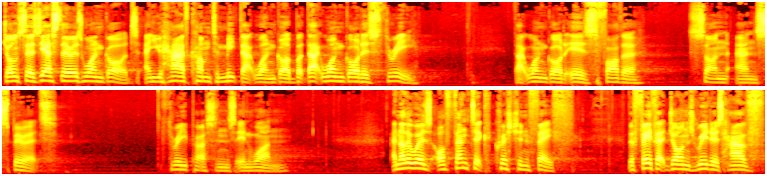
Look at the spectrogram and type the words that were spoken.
John says, Yes, there is one God, and you have come to meet that one God, but that one God is three. That one God is Father, Son, and Spirit three persons in one. In other words, authentic Christian faith, the faith that John's readers have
